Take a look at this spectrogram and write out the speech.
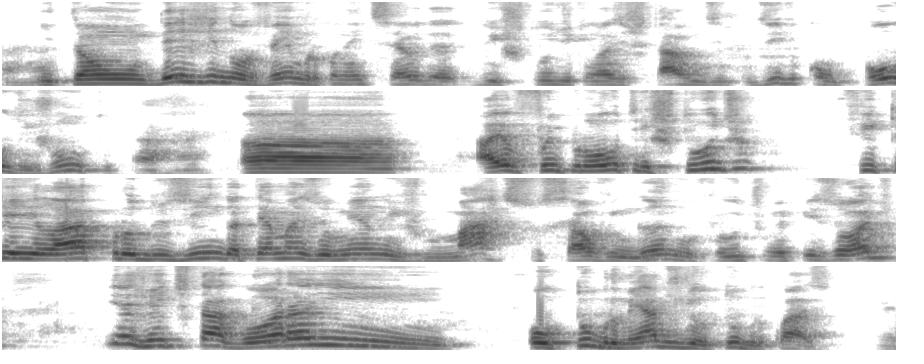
aham, Então, desde novembro, quando a gente saiu do do estúdio que nós estávamos, inclusive, com o Pod junto, aham. ah, aí eu fui para um outro estúdio, fiquei lá produzindo até mais ou menos março, salvo engano, foi o último episódio, e a gente está agora em outubro, meados de outubro, quase. É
